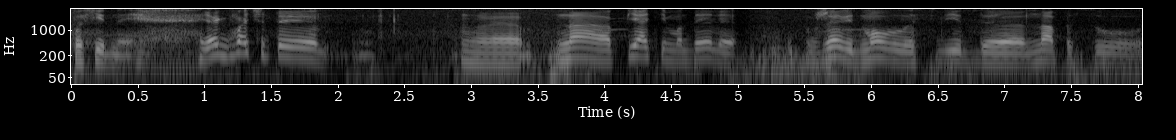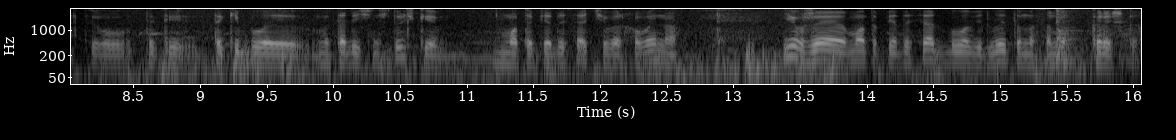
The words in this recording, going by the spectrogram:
Похідний. Як бачите, е, на п'ятій моделі вже відмовились від е, напису цього такі, такі були металічні штучки Мото 50 чи верховина. І вже Мото 50 було відлито на самих кришках.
